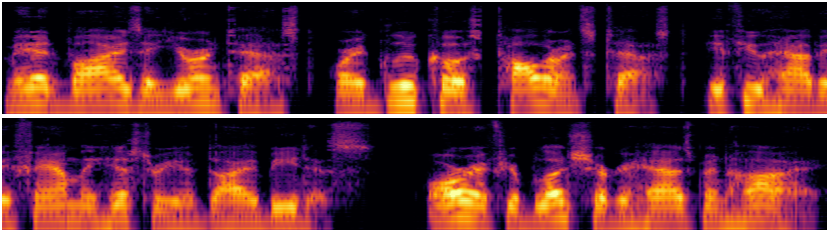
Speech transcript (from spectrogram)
may advise a urine test or a glucose tolerance test if you have a family history of diabetes, or if your blood sugar has been high.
